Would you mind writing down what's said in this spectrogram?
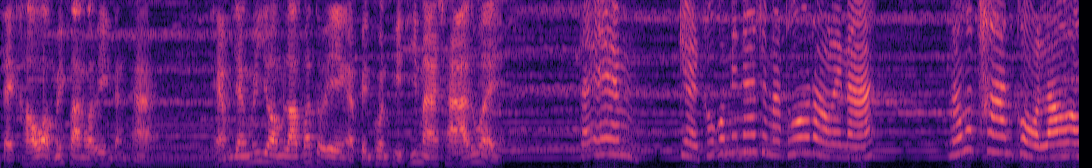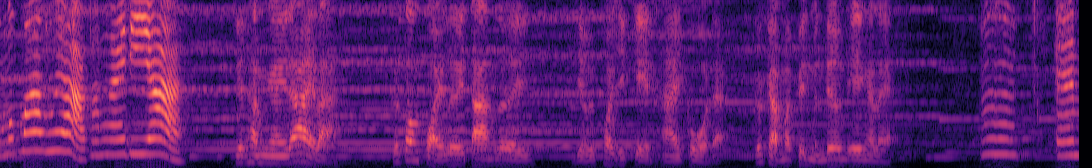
แต่เขาอะไม่ฟังเราเองต่างหาก แถมยังไม่ยอมรับว่าตัวเองอะเป็นคนผิดที่มาช้าด้วย แต่เอ็มเกดเขาก็ไม่น่าจะมาโทษเราเลยนะ แล้วมาพานโกรธเราเอามากๆด้วยอะทำไงดีอะ จะทำไงได้ล่ะ ก็ต้องปล่อยเลยตามเลย เดี๋ยวพอยิเกตหายโกรธอะ ก็กลับมาเป็นเหมือนเดิมเองอะแหละ อืม เอ็ม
